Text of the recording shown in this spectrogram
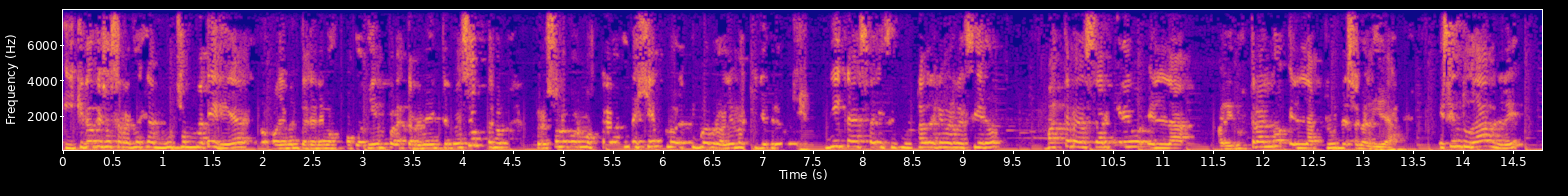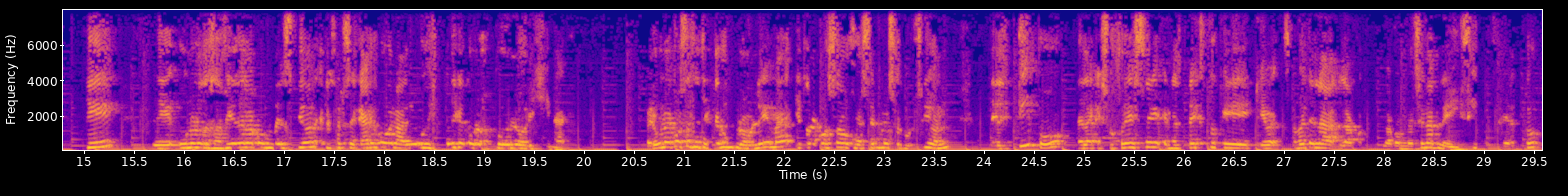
Y creo que eso se refleja en muchas materias. Obviamente tenemos poco tiempo en esta primera intervención, pero, pero solo por mostrar un ejemplo del tipo de problemas que yo creo que explica esa dificultad a la que me refiero, basta pensar, creo, en la, para ilustrarlo, en la plurinacionalidad. Es indudable que eh, uno de los desafíos de la Convención es hacerse cargo de la deuda histórica con los pueblos originarios. Pero una cosa es detectar un problema y otra cosa es ofrecer una solución del tipo de la que se ofrece en el texto que, que somete la, la, la Convención a plebiscito, ¿cierto?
